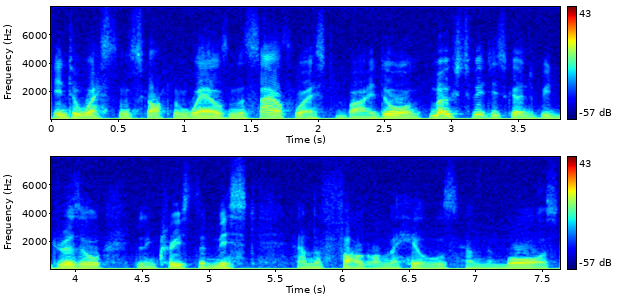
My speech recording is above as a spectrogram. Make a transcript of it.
into western Scotland, Wales and the southwest by dawn. Most of it is going to be drizzle. It'll increase the mist and the fog on the hills and the moors.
